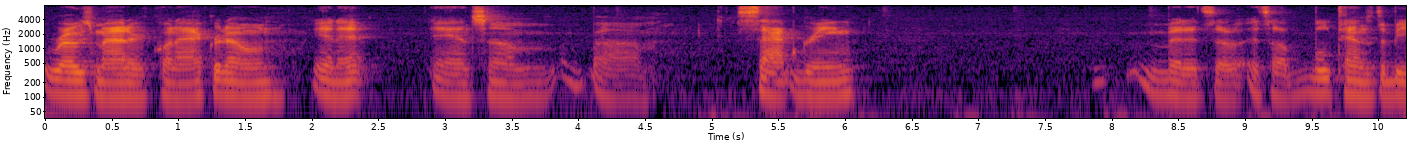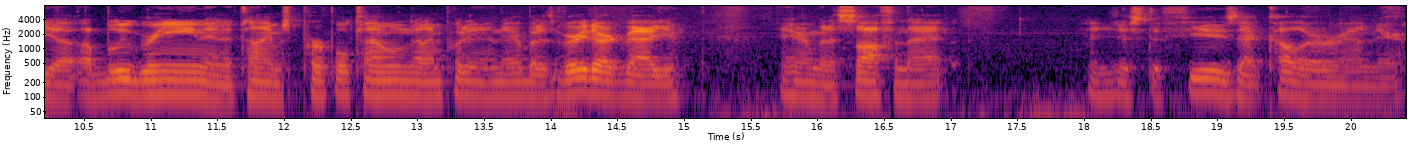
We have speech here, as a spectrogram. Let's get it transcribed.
rose madder quinacridone in it and some um, sap green. But it's a it's a tends to be a, a blue green and at times purple tone that I'm putting in there but it's very dark value. And here I'm going to soften that and just diffuse that color around there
